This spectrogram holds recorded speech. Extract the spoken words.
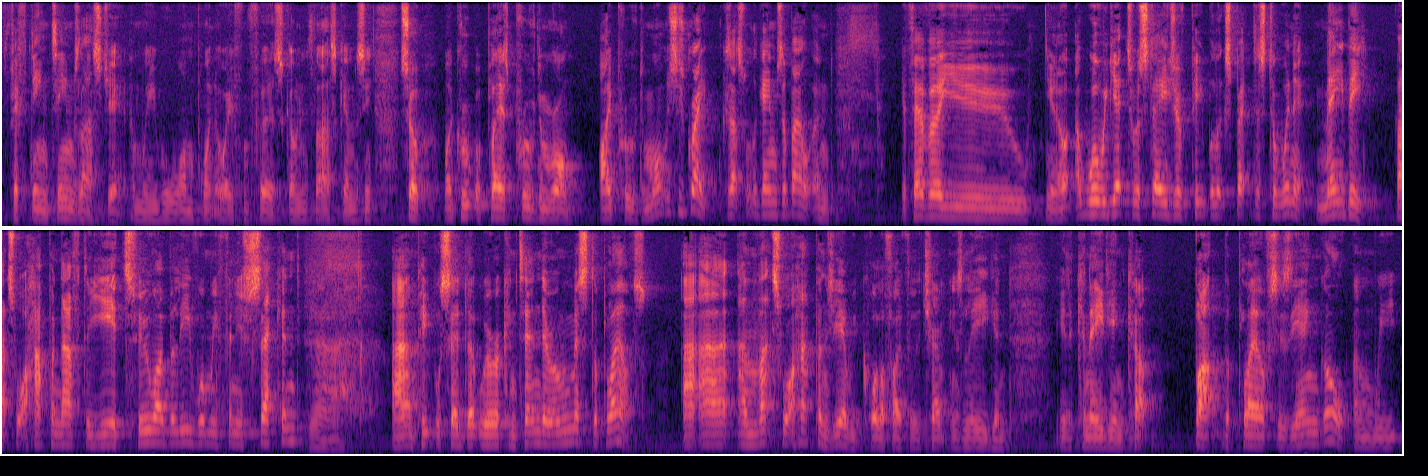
15 teams last year, and we were one point away from first going into the last game of the season. So my group of players proved them wrong. I proved them wrong, which is great because that's what the game's about. And if ever you, you know, will we get to a stage of people expect us to win it? Maybe. That's what happened after year two, I believe, when we finished second. Yeah. And people said that we were a contender and we missed the playoffs. Uh, uh, and that's what happens. Yeah, we qualified for the Champions League and you know, the Canadian Cup, but the playoffs is the end goal. And we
